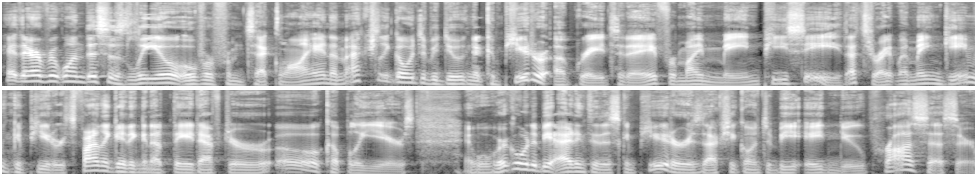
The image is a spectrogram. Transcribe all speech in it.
Hey there everyone, this is Leo over from TechLion. I'm actually going to be doing a computer upgrade today for my main PC. That's right, my main gaming computer is finally getting an update after, oh, a couple of years. And what we're going to be adding to this computer is actually going to be a new processor.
